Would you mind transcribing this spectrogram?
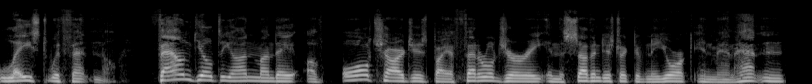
laced with fentanyl. Found guilty on Monday of all charges by a federal jury in the Southern District of New York in Manhattan.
